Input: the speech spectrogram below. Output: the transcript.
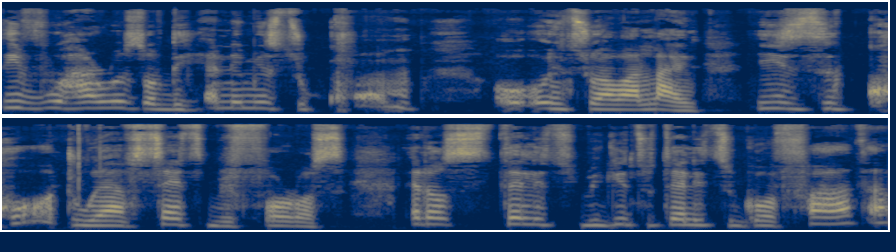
evil arrows of the enemies to come oh, oh, into our life. Is the God we have set before us. Let us tell it, begin to tell it to God, Father.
